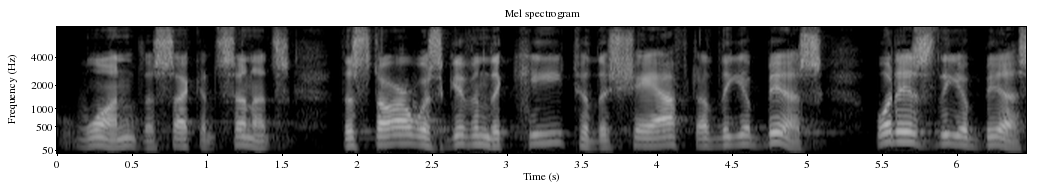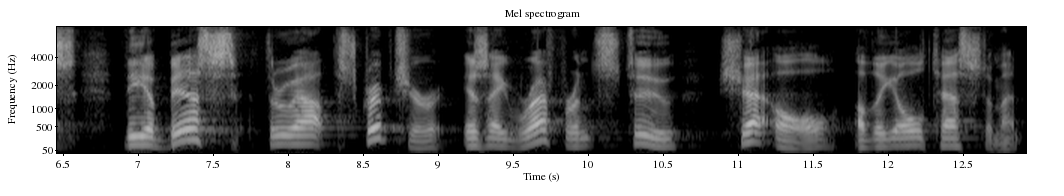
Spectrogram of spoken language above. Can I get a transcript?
1, the second sentence, the star was given the key to the shaft of the abyss. What is the abyss? The abyss throughout Scripture is a reference to Sheol of the Old Testament,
